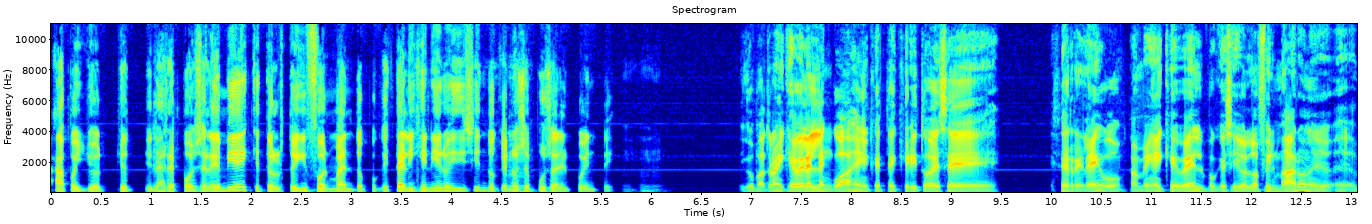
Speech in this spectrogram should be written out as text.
Ah, pues yo, yo la responsabilidad mía es que te lo estoy informando, porque está el ingeniero ahí diciendo que no se puede usar el puente. Digo, patrón, hay que ver el lenguaje en el que está escrito ese, ese relevo. También hay que ver, porque si ellos lo firmaron, ellos, eh,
